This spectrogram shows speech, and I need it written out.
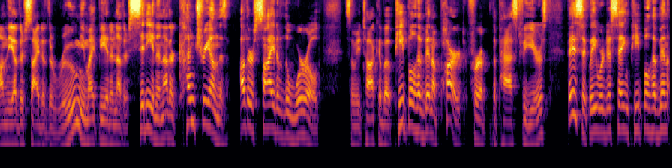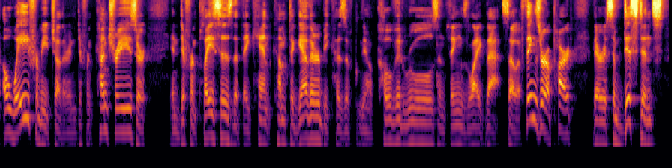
on the other side of the room. You might be in another city, in another country, on this other side of the world. So we talk about people have been apart for the past few years. Basically, we're just saying people have been away from each other in different countries or in different places that they can't come together because of you know COVID rules and things like that. So if things are apart, there is some distance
